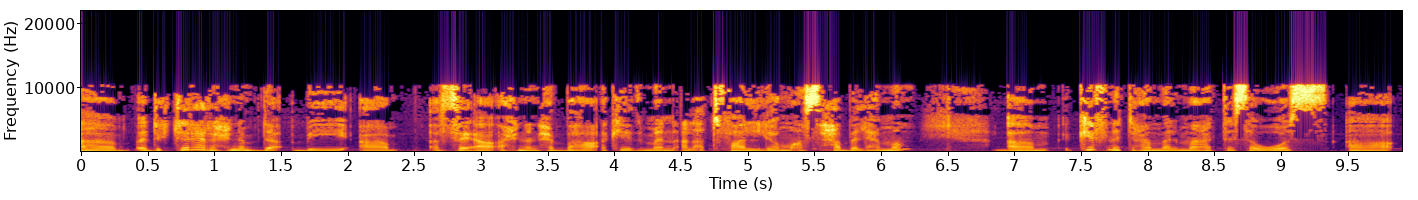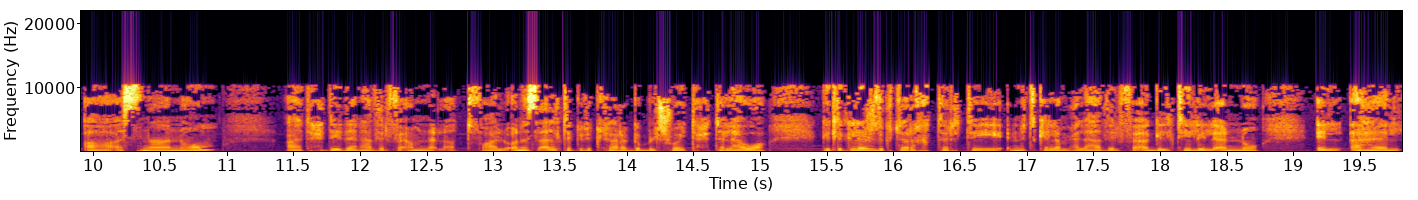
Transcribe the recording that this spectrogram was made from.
آه دكتورة رح نبدأ بفئة إحنا نحبها أكيد من الأطفال اللي هم أصحاب الهمم. كيف نتعامل مع تسوس آه آه أسنانهم؟ آه تحديدا هذه الفئة من الأطفال. وأنا سألتك دكتورة قبل شوي تحت الهواء قلت لك ليش دكتورة اخترتي نتكلم على هذه الفئة؟ قلتي لي لأنه الأهل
